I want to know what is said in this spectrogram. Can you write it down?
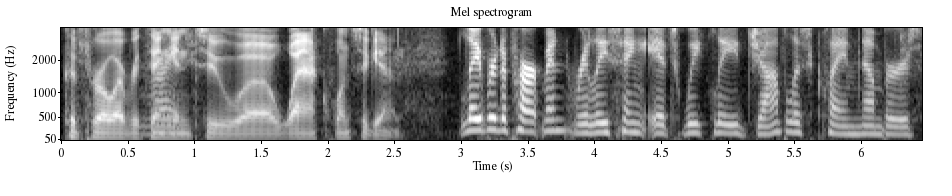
Could throw everything Right. into uh, whack once again. Labor Department releasing its weekly jobless claim numbers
